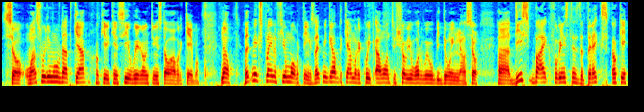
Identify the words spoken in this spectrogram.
So once we remove that cap, okay, you can see we're going to install our cable. Now, let me explain a few more things. Let me grab the camera quick. I want to show you what we will be doing now. So uh, this bike, for instance, the Treks, okay,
